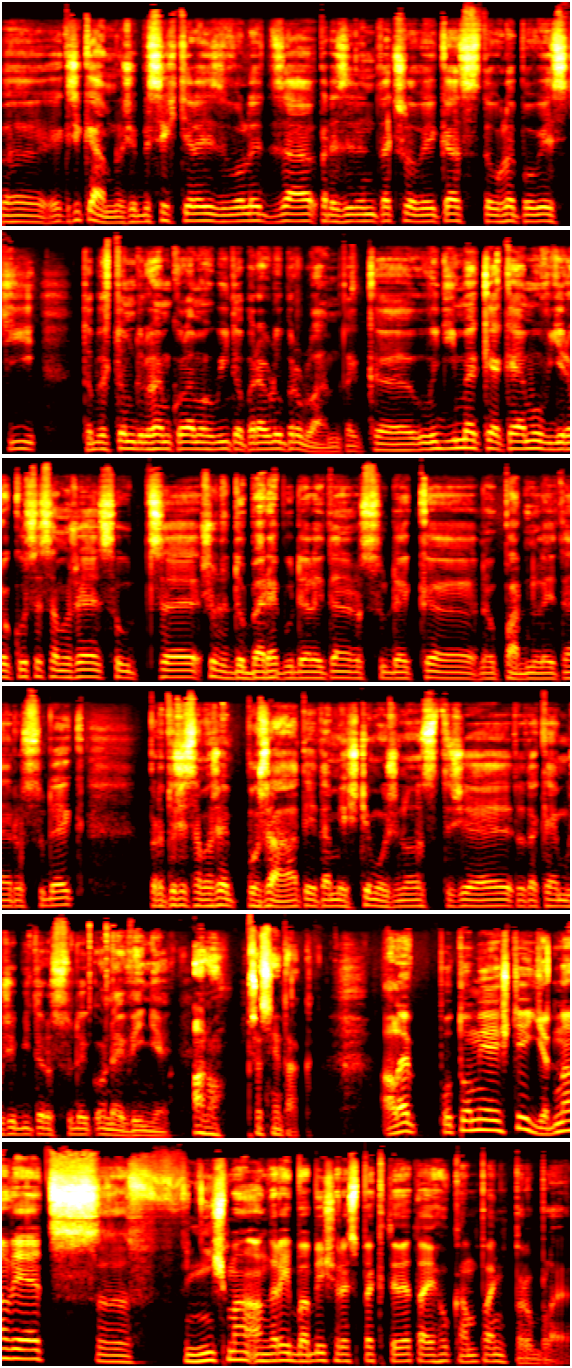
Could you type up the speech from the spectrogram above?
e, jak říkám, no, že by si chtěli zvolit za prezidenta člověka s touhle pověstí, to by v tom druhém kole mohl být opravdu problém. Tak uh, uvidíme, k jakému výroku se samozřejmě soudce šod dobere, bude-li ten rozsudek, e, nebo padne ten rozsudek, protože samozřejmě pořád je tam ještě možnost, že to také může být rozsudek o nevině. Ano, přesně tak. Ale potom je ještě jedna věc, v níž má Andrej Babiš, respektive ta jeho kampaň problém.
